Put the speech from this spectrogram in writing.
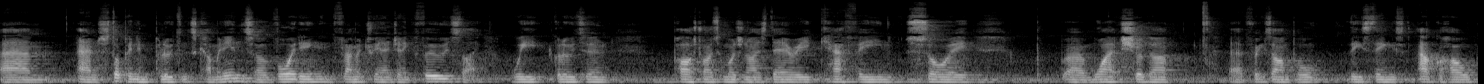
um, and stopping pollutants coming in, so avoiding inflammatory and allergenic foods like wheat, gluten, pasteurized homogenized dairy, caffeine, soy, um, white sugar, uh, for example, these things, alcohol.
